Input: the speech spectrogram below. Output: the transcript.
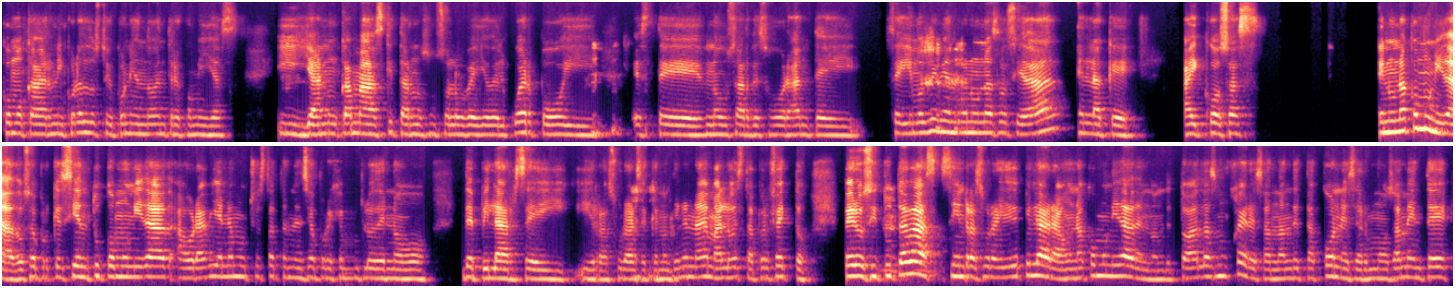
como cavernícolas, lo estoy poniendo entre comillas, y ya nunca más quitarnos un solo vello del cuerpo y este, no usar desodorante. Y seguimos viviendo en una sociedad en la que hay cosas en una comunidad, o sea, porque si en tu comunidad ahora viene mucho esta tendencia, por ejemplo, de no depilarse y, rasurarse, que no tiene nada de malo, está perfecto. Pero si tú te vas sin rasurar y depilar a una comunidad en donde todas las mujeres andan de tacones hermosamente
